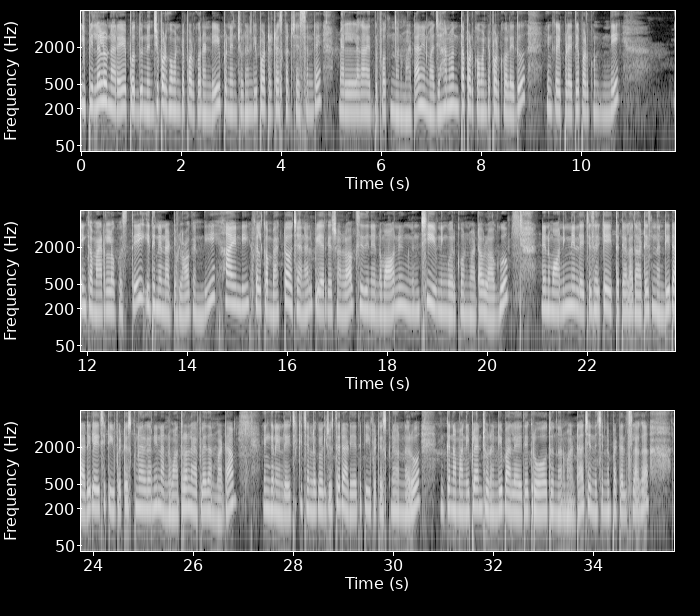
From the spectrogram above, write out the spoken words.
ఈ పిల్లలు ఉన్నారే పొద్దున్నుంచి పడుకోమంటే పడుకోనండి ఇప్పుడు నేను చూడండి పొటాటోస్ కట్ చేస్తుంటే మెల్లగా నిద్రపోతుంది అనమాట నేను మధ్యాహ్నం అంతా పడుకోమంటే పడుకోలేదు. ఇంకా ఇప్పుడైతే పడుకుంటుంది. ఇంకా మ్యాటర్లోకి వస్తే ఇది నిన్నటి వ్లాగ్ అండి. హాయ్ అండి welcome back to our channel. PR Kishan vlogs. ఇది నిన్న మార్నింగ్ నుంచి ఈవినింగ్ వరకు అనమాట వ్లాగు నేను మార్నింగ్ నేను లేచేసరికి ఎయిట్ థర్టీ అలా దాటేసిందండి. డాడీ లేచి టీ పెట్టేసుకున్నారు కానీ నన్ను మాత్రం లేపలేదనమాట ఇంకా నేను లేచి కిచెన్లోకి వెళ్ళి చూస్తే డాడీ అయితే టీ పెట్టేసుకునే ఉన్నారు. ఇంకా నా మనీ ప్లాంట్ చూడండి భలే అయితే గ్రో అవుతుందనమాట చిన్న చిన్న పెటల్స్ లాగా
